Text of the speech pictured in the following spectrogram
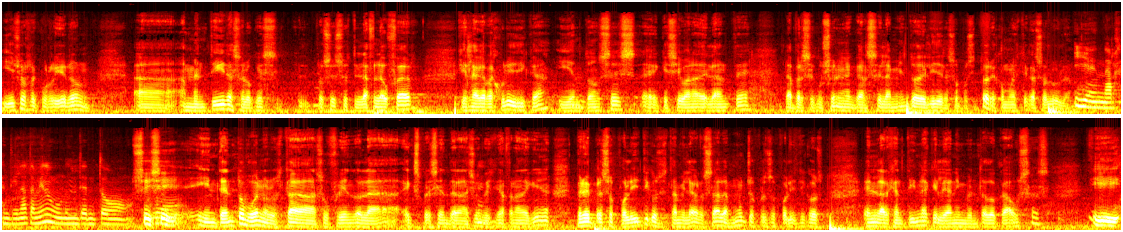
y ellos recurrieron a, mentiras, a lo que es el proceso de la Flaufer, que es la guerra jurídica, y entonces eh, que llevan adelante la persecución y el encarcelamiento de líderes opositores, como en este caso Lula. Y en Argentina también hubo un intento. Sí, sí, intento, bueno, lo está sufriendo la expresidenta de la Nación, Cristina Fernández de Kirchner, pero hay presos políticos, está Milagros Salas, muchos presos políticos en la Argentina que le han inventado causas. Y,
